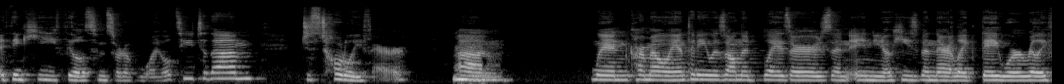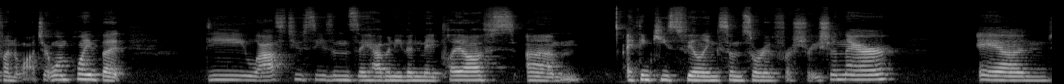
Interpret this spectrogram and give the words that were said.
I think he feels some sort of loyalty to them, which is totally fair. Mm-hmm. Um, when Carmelo Anthony was on the Blazers and, and you know he's been there like they were really fun to watch at one point but the last two seasons they haven't even made playoffs. Um, I think he's feeling some sort of frustration there. And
